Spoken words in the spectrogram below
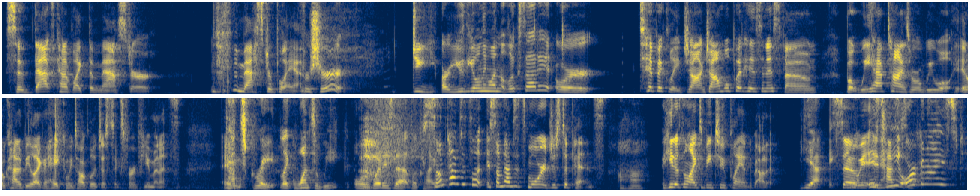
so that's kind of like the master the master plan. For sure. Do you, are you the only one that looks at it or Typically, John John will put his in his phone, but we have times where we will it'll kind of be like, a, "Hey, can we talk logistics for a few minutes?" And that's great. Like once a week or what does that look like? sometimes it's a, sometimes it's more. It just depends. Uh huh. He doesn't like to be too planned about it. yeah. So it- is it has he to- organized?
